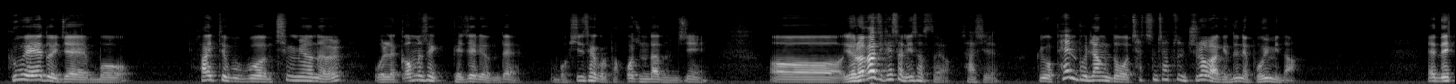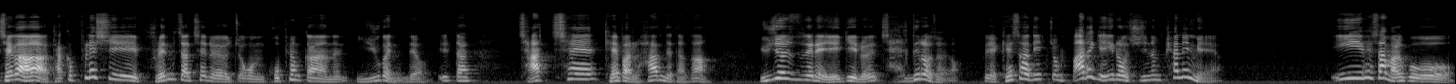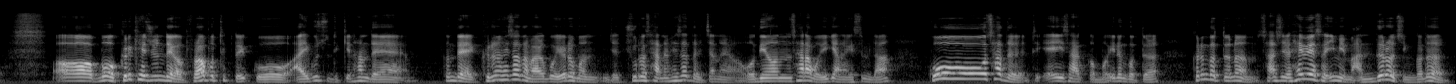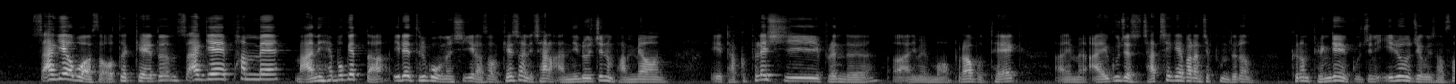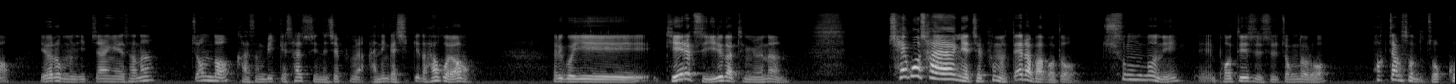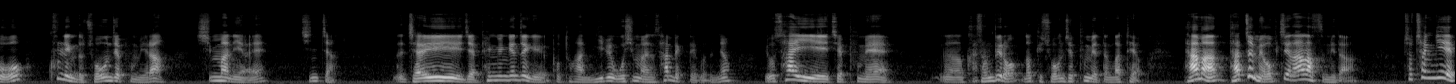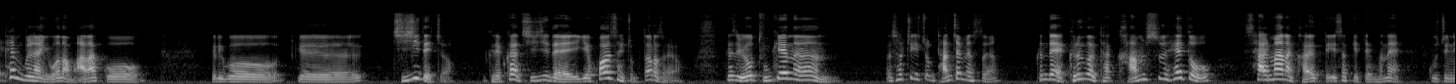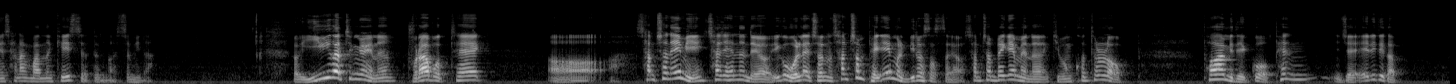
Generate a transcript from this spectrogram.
그 외에도 이제 뭐 화이트 부분 측면을 원래 검은색 베젤이었는데 뭐 흰색으로 바꿔준다든지 어 여러 가지 개선이 있었어요 사실. 그리고 팬 불량도 차츰차츰 줄어가게 눈에 보입니다. 근데 제가 다크 플래시 브랜드 자체를 조금 고평가하는 이유가 있는데요. 일단 자체 개발을 하는 데다가 유저들의 얘기를 잘 들어줘요. 개선이 좀 빠르게 이루어지는 편임이에요. 이 회사 말고 어 뭐 그렇게 해주는 데가 브라보텍도 있고 아이구즈도 있긴 한데 근데 그런 회사들 말고 여러분 이제 주로 사는 회사들 있잖아요. 어디 어느 사라고 얘기 안 하겠습니다. 고사들 A사 건뭐 이런 것들 그런 것들은 사실 해외에서 이미 만들어진 거를 싸게 업어와서 어떻게든 싸게 판매 많이 해보겠다. 이래 들고 오는 시기라서 개선이 잘 안 이루어지는 반면 이 다크 플래시 브랜드 어, 아니면 뭐 브라보텍 아니면 아이구즈에서 자체 개발한 제품들은 그런 변경이 꾸준히 이루어지고 있어서 여러분 입장에서는 좀 더 가성비 있게 살 수 있는 제품이 아닌가 싶기도 하고요. 그리고 이 DLX21 같은 경우에는 최고 사양의 제품을 때려박아도 충분히 예, 버틸 수 있을 정도로 확장성도 좋고 쿨링도 좋은 제품이라 10만 이하에 진짜 저희 이제 평균 견적이 보통 한 250만에서 300대거든요. 요 사이의 제품에 어, 가성비로 넣기 좋은 제품이었던 것 같아요. 다만 단점이 없진 않았습니다. 초창기에 팬 분량이 워낙 많았고 그리고 그 지지대죠. 그래픽카드 지지대 이게 호환성이 좀 떨어져요. 그래서 요 두 개는 솔직히 좀 단점이었어요. 근데 그런 걸 다 감수해도 살만한 가격대 있었기 때문에 꾸준히 사랑받는 케이스였던 것 같습니다. 2위 같은 경우에는 브라보텍 어, 3000M이 차지했는데요. 이거 원래 저는 3100M을 밀었었어요. 3100M은 기본 컨트롤러 포함이 돼 있고 팬 이제 LED가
